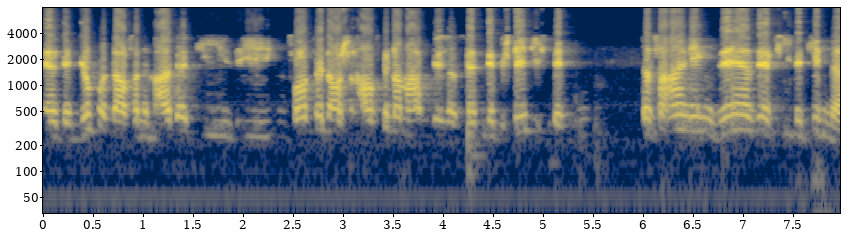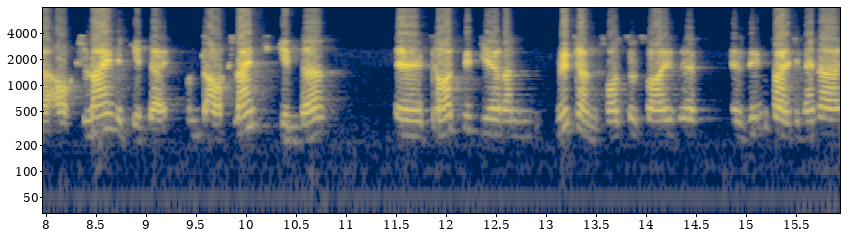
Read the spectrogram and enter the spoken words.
äh, dem Jupp und auch von dem Albert, die sie im Vorfeld auch schon aufgenommen haben. Das werden wir bestätigt finden. Dass vor allen Dingen sehr, sehr viele Kinder, auch kleine Kinder und auch Kleinstkinder, äh, dort mit ihren Müttern vorzugsweise äh, sind, weil die Männer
